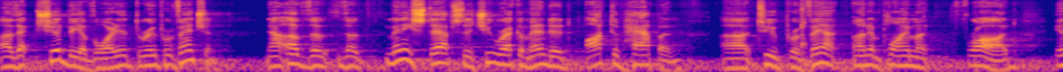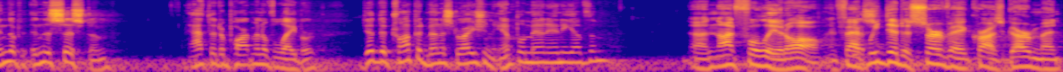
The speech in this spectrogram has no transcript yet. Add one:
uh, that should be avoided through prevention. Now, of the, the many steps that you recommended ought to happen uh, to prevent unemployment fraud in the, in the system at the Department of Labor, did the Trump administration implement any of them? Uh, not fully at all. In fact, Yes. we did a survey across government,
